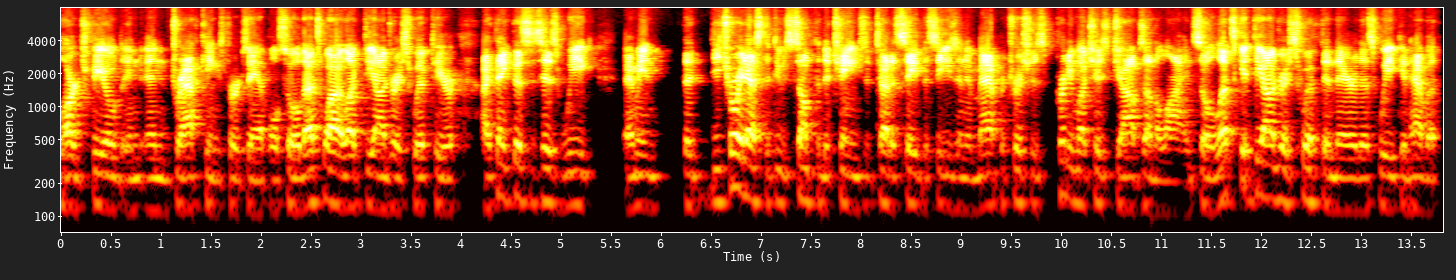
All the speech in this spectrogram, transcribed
large field in, in DraftKings, for example. So that's why I like D'Andre Swift here. I think this is his week. I mean, the Detroit has to do something to change to try to save the season, and Matt Patricia's pretty much his job's on the line. So let's get D'Andre Swift in there this week and have a,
